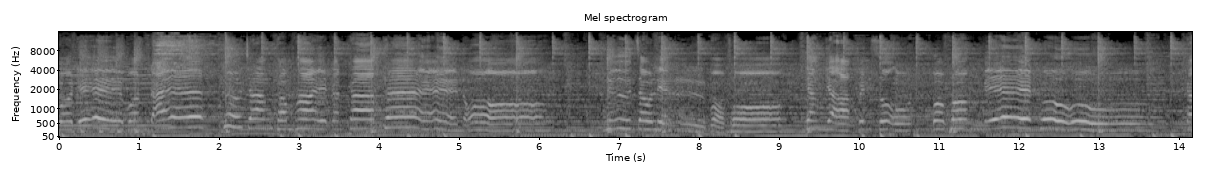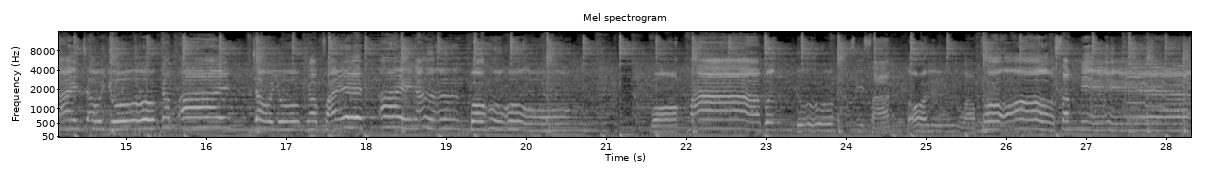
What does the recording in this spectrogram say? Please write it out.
บ่เดบ่นใดคือจังทำให้กันขาดแท้นอหรือเจ้าเล่นบ่พอ อยากเป็นโสดบ่พ้อมเมโคกายเจ้าอยู่กับอาย เจ้าอยู่กับไฟอายยังบ่ฮู้บอกมาเบิ่งดูสิสารต่อหรือว่าพ่อสำเนียง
